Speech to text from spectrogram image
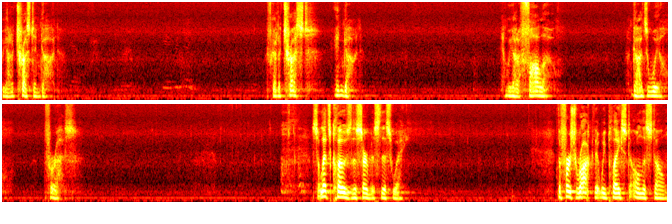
We got to trust in God. We've got to trust in God. And we got to follow God's will for us. So let's close the service this way. The first rock that we placed on the stone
